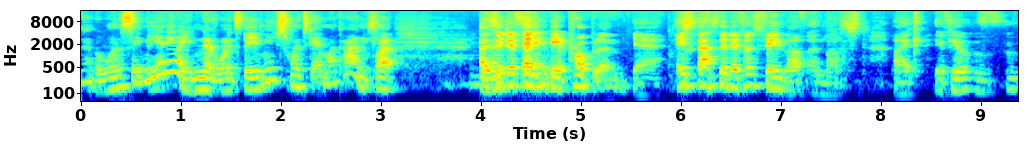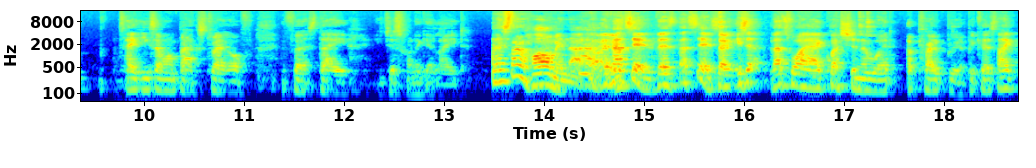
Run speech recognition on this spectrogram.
never want to see me anyway. You never wanted to be with me. You just wanted to get in my pants. Like, and then, difference- then it'd be a problem. Yeah, it's that's the difference between love and lust. Like if you're taking someone back straight off the first day, you just want to get laid. And there's no harm in that. No, though. and that's it. There's, that's it. So is it? That's why I question the word appropriate because, like,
